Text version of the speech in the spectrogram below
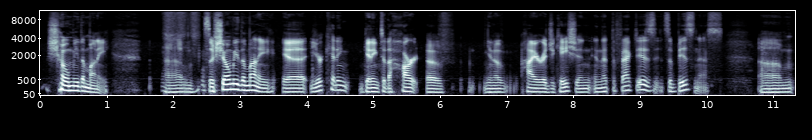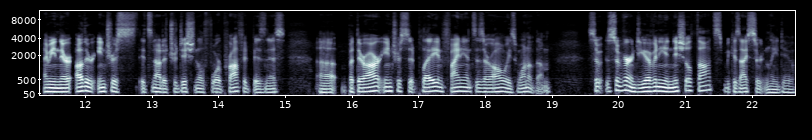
show me the money. Um, so show me the money. Uh, you're getting getting to the heart of you know higher education, and that the fact is it's a business. Um, I mean, there are other interests. It's not a traditional for-profit business, uh, but there are interests at play, and finances are always one of them. So, so Vern, do you have any initial thoughts? Because I certainly do.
